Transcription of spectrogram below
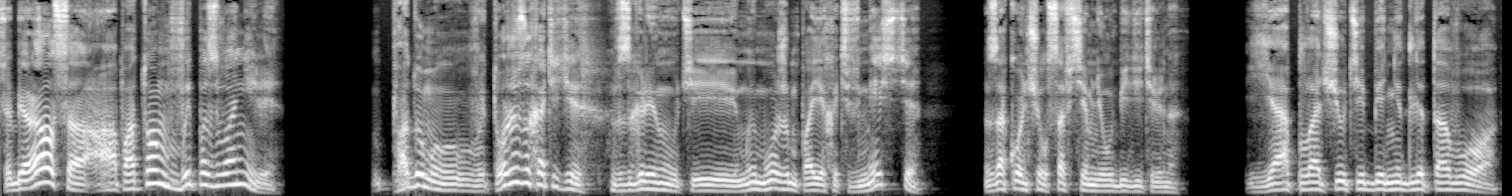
Собирался, а потом вы позвонили. Подумал, вы тоже захотите взглянуть, и мы можем поехать вместе? Закончил совсем неубедительно. Я плачу тебе не для того,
